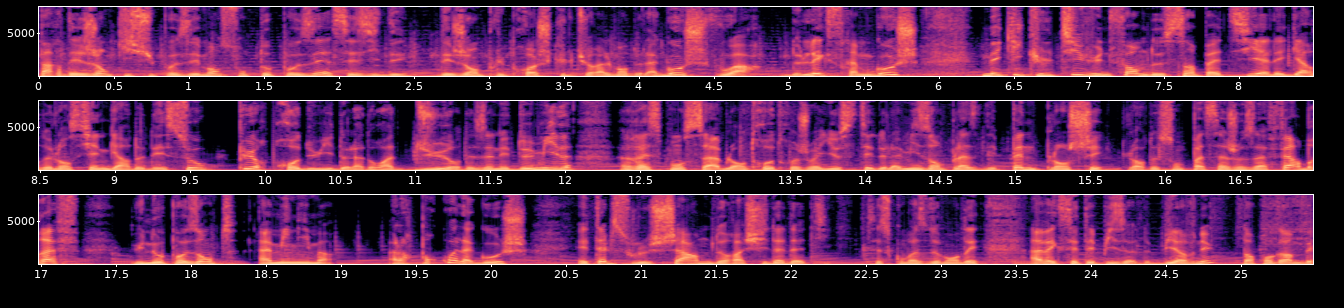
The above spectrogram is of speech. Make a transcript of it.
par des gens qui supposément sont opposés à ses idées, des gens plus proches culturellement de la gauche, voire de l'extrême gauche, mais qui cultivent une forme de sympathie à l'égard de l'ancienne garde des Sceaux, pur produit de la droite dure des années 2000, responsable entre autres joyeusetés de la mise en place des peines planchées lors de son passage aux affaires, bref, une opposante à minima. Alors pourquoi la gauche est-elle sous le charme de Rachida Dati? C'est ce qu'on va se demander avec cet épisode. Bienvenue dans Programme B.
